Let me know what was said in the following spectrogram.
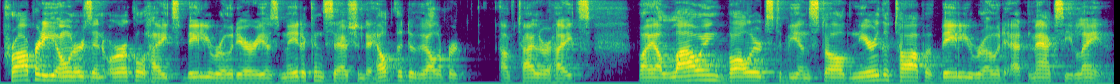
Property owners in Oracle Heights, Bailey Road areas made a concession to help the developer of Tyler Heights by allowing bollards to be installed near the top of Bailey Road at Maxey Lane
